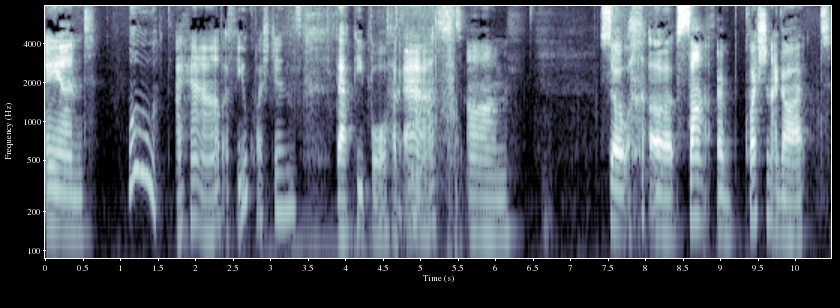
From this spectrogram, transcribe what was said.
and woo i have a few questions that people have asked. Um, so uh, so, a question i got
